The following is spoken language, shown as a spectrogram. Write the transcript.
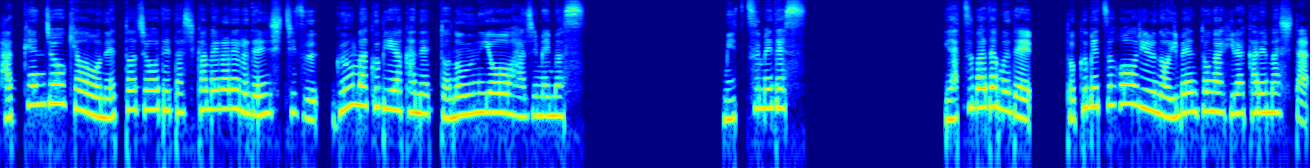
発見状況をネット上で確かめられる電子地図、群馬首やカネットの運用を始めます。三つ目です。八つ葉ダムで特別放流のイベントが開かれました。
